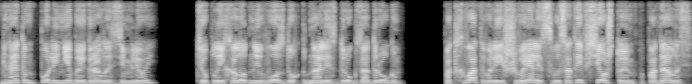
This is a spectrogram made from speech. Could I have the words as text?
и на этом поле небо играло с землей, теплый и холодный воздух гнались друг за другом, подхватывали и швыряли с высоты все, что им попадалось,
